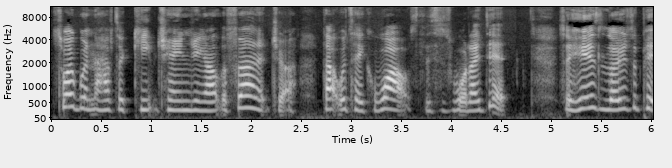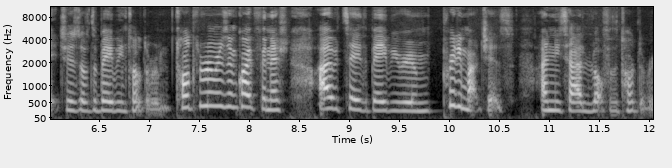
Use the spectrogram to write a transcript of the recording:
So I wouldn't have to keep changing out the furniture. That would take a while. So this is what I did. So here's loads of pictures of the baby in toddler room. Toddler room isn't quite finished. I would say the baby room pretty much is. I need to add a lot for the toddler room.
